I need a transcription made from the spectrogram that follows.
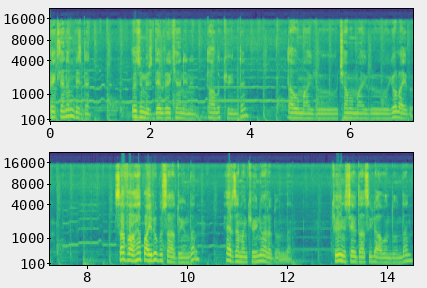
beklenen bizden. Özümüz Devrekani'nin dağlık köyünden. Davum ayrı, çamım ayrı, yol ayrı. Safa hep ayrı bu sağduyundan. Her zaman köyünü aradığından. Köyün sevdasıyla avunduğundan.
